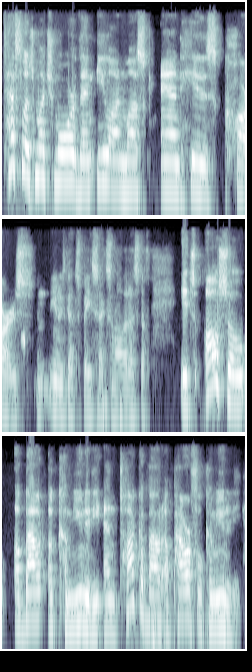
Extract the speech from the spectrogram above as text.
Tesla is much more than Elon Musk and his cars. And, you know, he's got SpaceX and all that other stuff. It's also about a community and talk about a powerful community.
